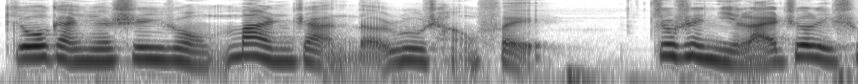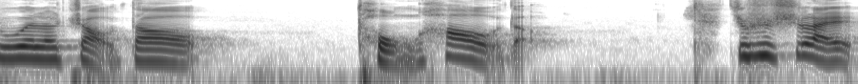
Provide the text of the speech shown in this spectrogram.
给我感觉是一种漫展的入场费。就是你来这里是为了找到同好的，就是是来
